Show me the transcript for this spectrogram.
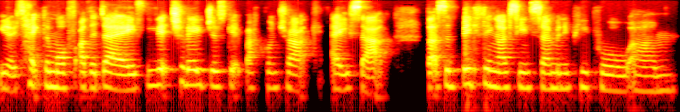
you know, take them off other days. Literally just get back on track ASAP. That's a big thing I've seen so many people um,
